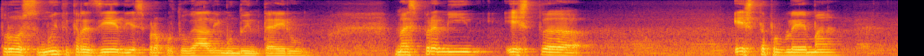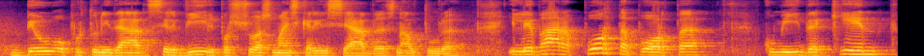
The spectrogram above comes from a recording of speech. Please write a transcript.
trouxe muitas tragédias para Portugal e mundo inteiro. Mas para mim, este, este problema deu oportunidade de servir pessoas mais carenciadas na altura e levar a porta a porta comida quente,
